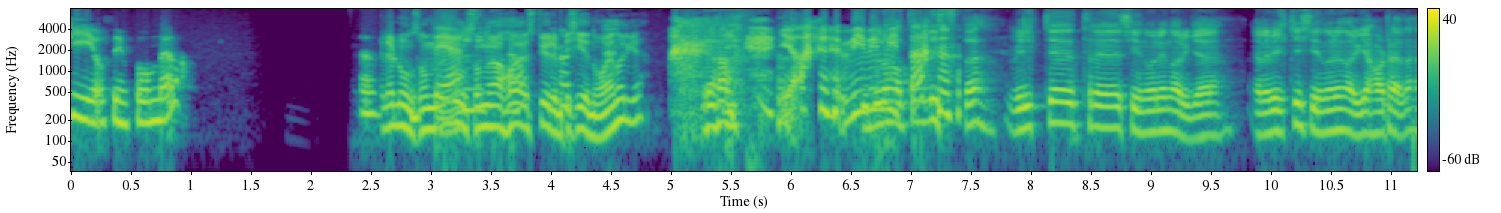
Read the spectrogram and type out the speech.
gi oss info om det, da. Eller noen som, noen som har styrer med kinoer i Norge? ja, Ja, vi Vi vil burde hatt vite. en liste. Hvilke tre kinoer i Norge Eller hvilke kinoer i Norge har 3D?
